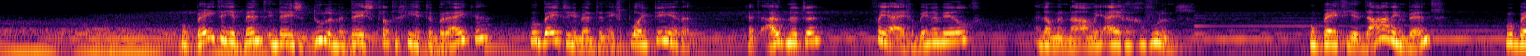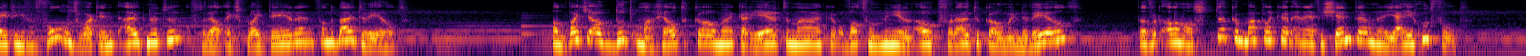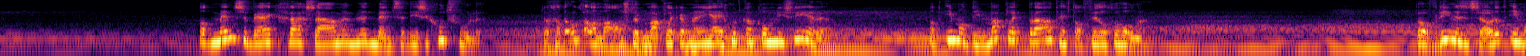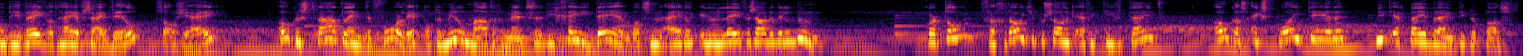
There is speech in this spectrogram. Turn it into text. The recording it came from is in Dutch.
Hoe beter je bent in deze doelen met deze strategieën te bereiken, hoe beter je bent in exploiteren, het uitnutten van je eigen binnenwereld en dan met name je eigen gevoelens. Hoe beter je daarin bent, hoe beter je vervolgens wordt in het uitnutten, oftewel exploiteren van de buitenwereld. Want wat je ook doet om aan geld te komen, carrière te maken of wat voor manier dan ook vooruit te komen in de wereld, dat wordt allemaal stukken makkelijker en efficiënter wanneer jij je goed voelt. Want mensen werken graag samen met mensen die zich goed voelen. Dat gaat ook allemaal een stuk makkelijker wanneer jij goed kan communiceren. Want iemand die makkelijk praat heeft al veel gewonnen. Bovendien is het zo dat iemand die weet wat hij of zij wil, zoals jij, ook een straatlengte voor ligt op de middelmatige mensen die geen idee hebben wat ze nu eigenlijk in hun leven zouden willen doen. Kortom, vergroot je persoonlijke effectiviteit, ook als exploiteren niet echt bij je breintype past.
